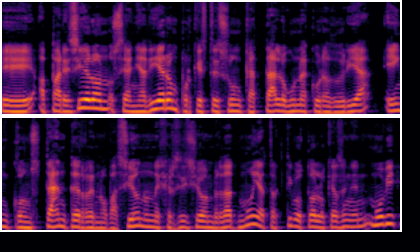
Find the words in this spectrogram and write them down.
eh, aparecieron, se añadieron, porque este es un catálogo, una curaduría en constante renovación, un ejercicio en verdad muy atractivo todo lo que hacen en Movie.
